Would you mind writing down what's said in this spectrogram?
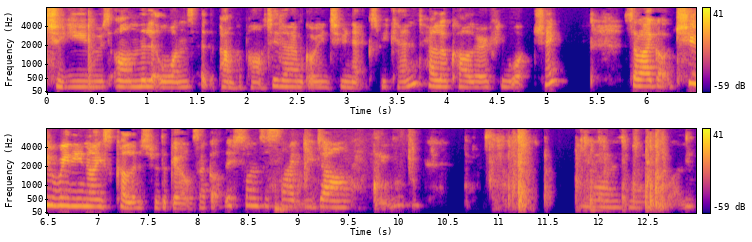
to use on the little ones at the Pamper Party that I'm going to next weekend. Hello Carla if you're watching. So I got two really nice colours for the girls. I got this one's a slightly dark pink Where's my other one?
